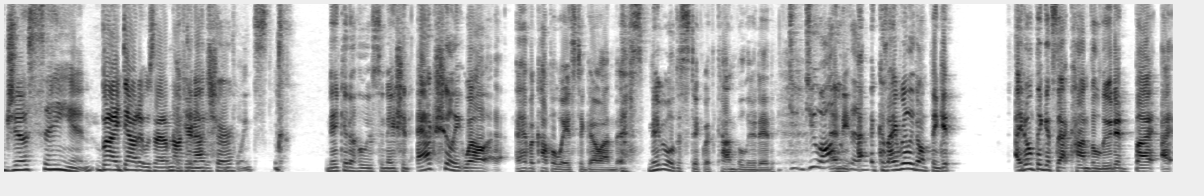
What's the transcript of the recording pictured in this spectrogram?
Just saying, but I doubt it was that. I'm not If you're gonna not sure. points. Make it a hallucination. Actually, well, I have a couple ways to go on this. Maybe we'll just stick with convoluted. do, do all of them. because I really don't think it. I don't think it's that convoluted, but I,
